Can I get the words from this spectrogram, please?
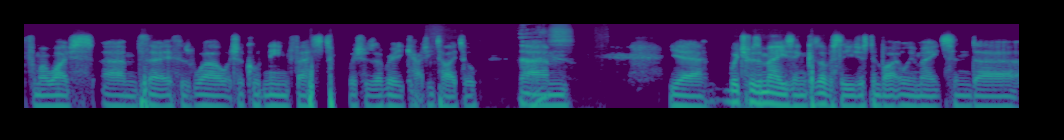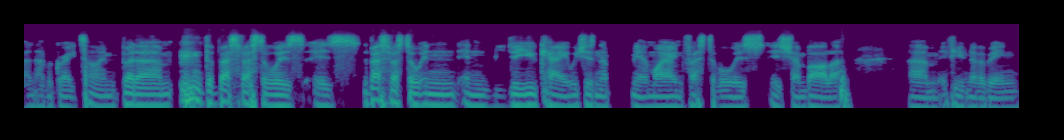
for my wife's um, 30th as well, which I called Kneen Fest, which was a really catchy title. Nice. Um, Yeah, which was amazing because obviously you just invite all your mates and uh, and have a great time. But um, the best festival is is the best festival in in the UK, which isn't a you know my own festival, is is Shambala. Um, if you've never been,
